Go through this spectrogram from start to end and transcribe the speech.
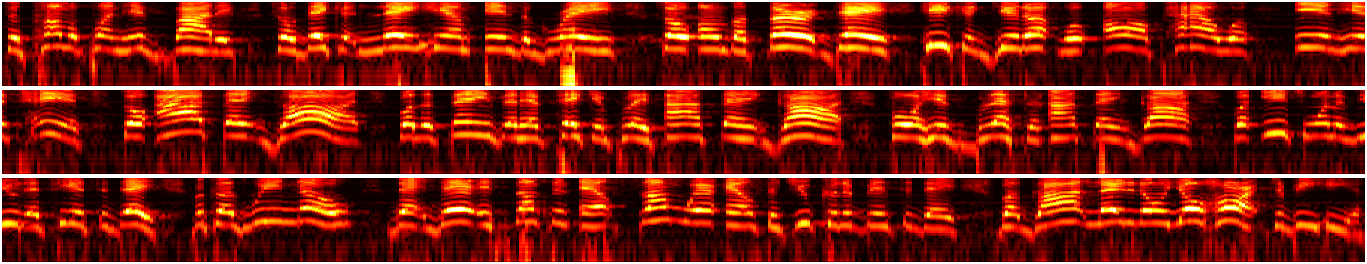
to come upon his body so they could lay him in the grave. So on the third day, he could get up with all power in his hands. So I thank God for the things that have taken place. I thank God for his blessing. I thank God for each one of you that's here today because we know that there is something else, somewhere else that you could have been today, but God laid it on your heart to be here.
